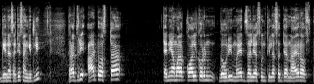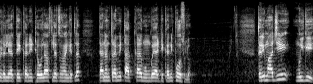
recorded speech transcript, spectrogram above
घेण्यासाठी सांगितली. रात्री आठ वाजता त्यांनी आम्हाला कॉल करून गौरी मयत झाली असून तिला सध्या नायर हॉस्पिटल या ठिकाणी ठेवलं असल्याचं सांगितलं. त्यानंतर आम्ही तात्काळ मुंबई या ठिकाणी पोहोचलो. तरी माझी मुलगी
